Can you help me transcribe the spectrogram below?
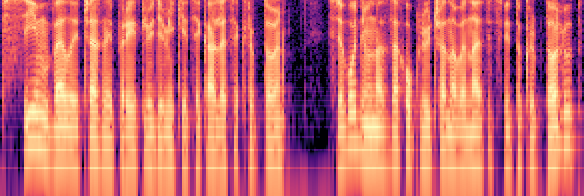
Всім величезний привіт людям, які цікавляться криптою. Сьогодні у нас захоплююча новина зі світу криптовалют,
